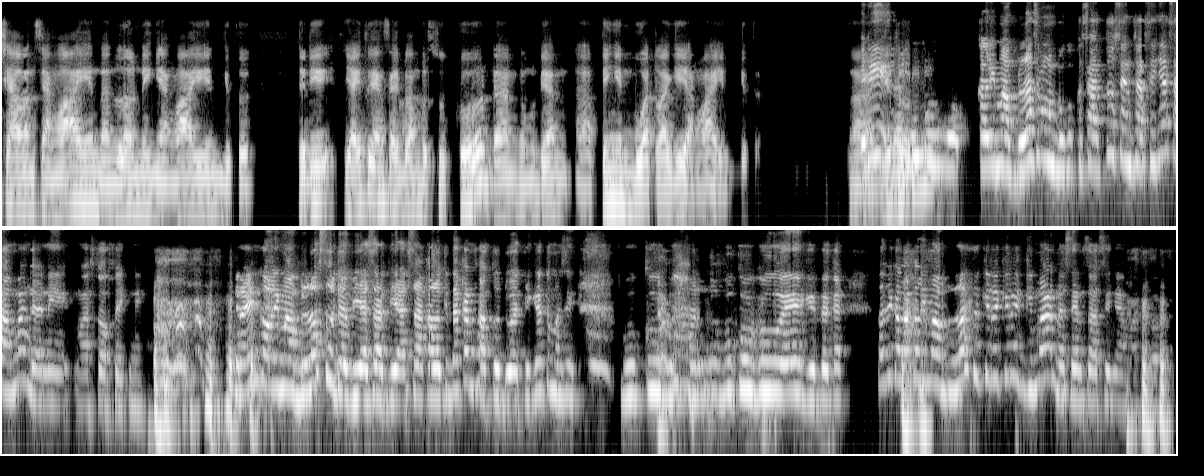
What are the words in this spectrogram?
challenge yang lain dan learning yang lain gitu. Jadi ya itu yang saya bilang bersyukur dan kemudian uh, pingin buat lagi yang lain gitu. Nah, Jadi gitu. buku ke-15 sama buku ke-1 sensasinya sama nggak nih Mas Taufik nih? Kirain kalau 15 tuh udah biasa-biasa. Kalau kita kan 1, 2, 3 tuh masih buku baru, buku gue gitu kan. Tapi kalau ke-15 tuh kira-kira gimana sensasinya Mas Taufik?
